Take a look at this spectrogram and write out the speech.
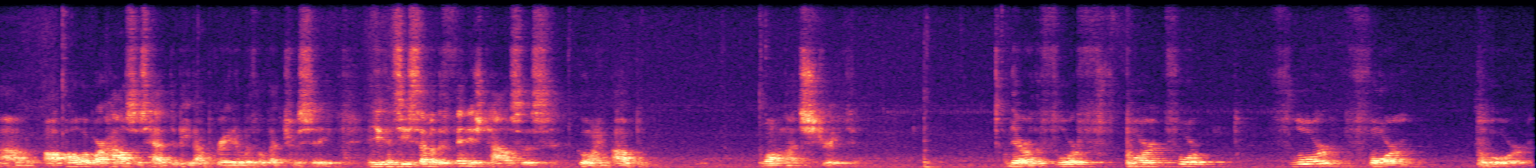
Um, all of our houses had to be upgraded with electricity. And you can see some of the finished houses going up Walnut Street. There are the floor for, for, floor form pour.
